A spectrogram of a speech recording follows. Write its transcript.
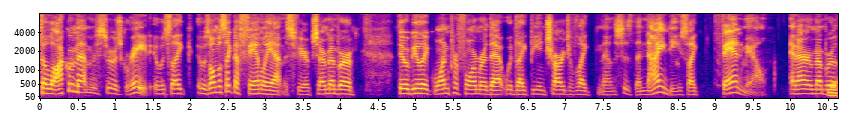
the locker room atmosphere was great. It was like it was almost like a family atmosphere. Because I remember there would be like one performer that would like be in charge of like now this is the 90s, like fan mail. And I remember yeah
